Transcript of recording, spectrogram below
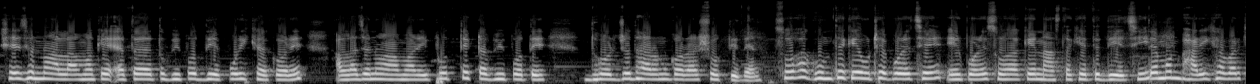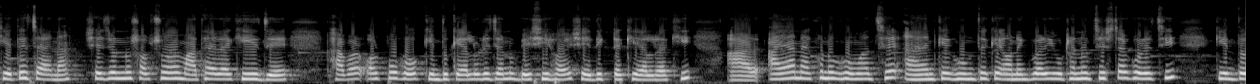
সেই জন্য আল্লাহ আমাকে এত এত বিপদ দিয়ে পরীক্ষা করে। আল্লাহ যেন আমার এই প্রত্যেকটা বিপদে ধৈর্য ধারণ করার শক্তি দেন। সোহা ঘুম থেকে উঠে পড়েছে। এরপরে সোহাকে নাস্তা খেতে দিয়েছি। তেমন ভারী খাবার খেতে চায় না। সেজন্য সবসময় মাথায় রাখি যে খাবার অল্প হোক, কিন্তু ক্যালোরি যেন বেশি হয় সেই দিকটা খেয়াল রাখি। আর আয়ান এখনও ঘুমাচ্ছে। আয়ানকে ঘুম থেকে অনেকবারই উঠানোর চেষ্টা করেছি। কিন্তু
